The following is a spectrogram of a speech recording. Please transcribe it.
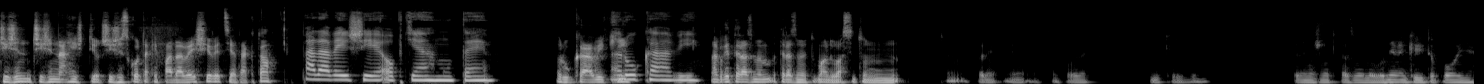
Čiže, čiže nahý štýl, čiže skôr také padavejšie veci a takto? padavejšie, obtiahnuté, Rukáviky? rukávy. Napríklad teraz sme, teraz sme tu mali vlastne tu... To ne, neviem, nechcem povedať. Nickelback. To nemôžem odkazovať, lebo neviem, kedy to pôjde.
